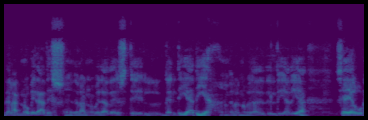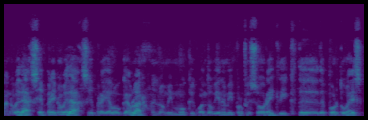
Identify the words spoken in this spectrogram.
de las novedades, eh, de las novedades del, del, día a día, de las novedades del día a día, si hay alguna novedad, siempre hay novedad, siempre hay algo que hablar, es lo mismo que cuando viene mi profesor Eikrik de, de portugués,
